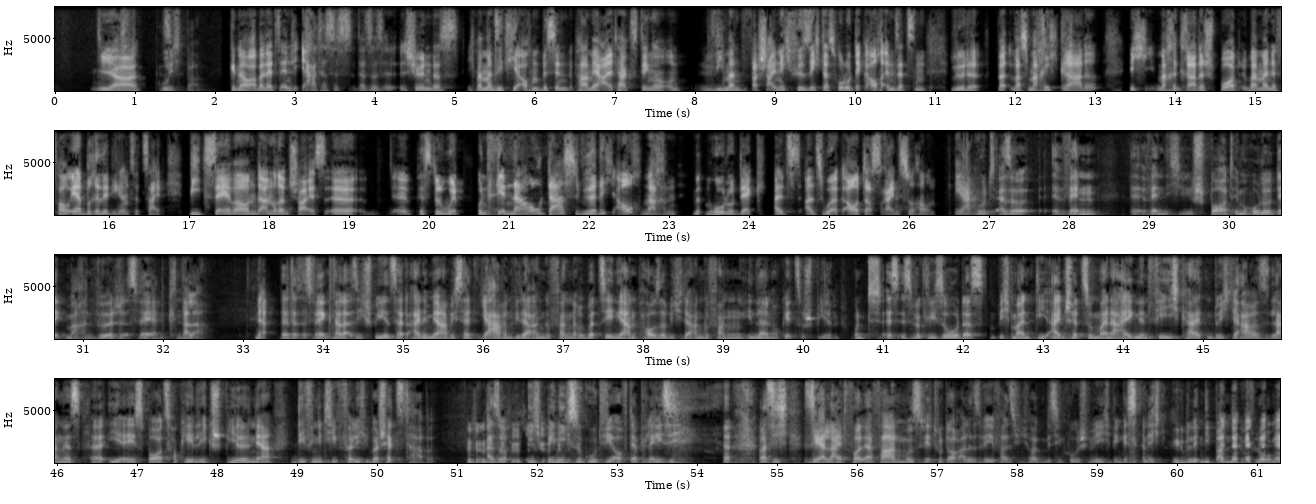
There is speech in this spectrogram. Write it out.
Ja, gut. sichtbar. Genau, aber letztendlich, ja, das ist, das ist äh, schön, dass, ich meine, man sieht hier auch ein bisschen ein paar mehr Alltagsdinge und wie man wahrscheinlich für sich das Holodeck auch einsetzen würde. Was, was mache ich gerade? Ich mache gerade Sport über meine VR-Brille die ganze Zeit. Beat Saber und anderen Scheiß. Äh, äh, Pistol Whip. Und genau das würde ich auch machen mit dem Holodeck als, als Workout das reinzuhauen. Ja, gut, also äh, wenn, wenn ich Sport im Holodeck machen würde, das wäre ja ein Knaller. Ja. Das, das wäre ein Knaller. Also ich spiele jetzt seit einem Jahr, habe ich seit Jahren wieder angefangen, nach über zehn Jahren Pause habe ich wieder angefangen, Inline-Hockey zu spielen. Und es ist wirklich so, dass ich meine, die Einschätzung meiner eigenen Fähigkeiten durch jahreslanges äh, EA Sports Hockey League spielen, ja, definitiv völlig überschätzt habe. Also ich bin nicht so gut wie auf der Playsee. Was ich sehr leidvoll erfahren muss. Mir tut auch alles weh, falls ich mich heute ein bisschen komisch weh. Ich bin gestern echt übel in die Bande geflogen.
